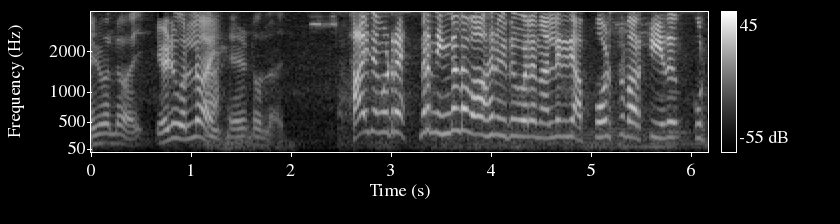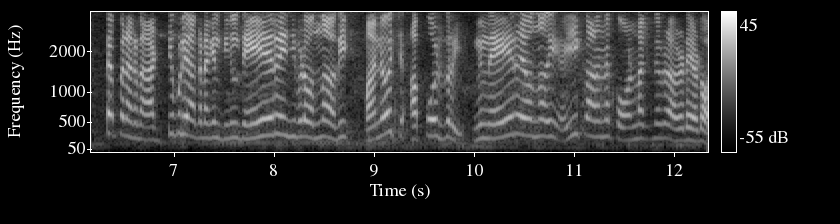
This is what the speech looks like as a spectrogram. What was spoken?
ഏഴ് കൊല്ലമായി ഏഴ് കൊല്ലമായി ഏഴ് കൊല്ലമായി ഹായ് ചങ്ങോട്ടെ എന്നിട്ട് നിങ്ങളുടെ വാഹനം ഇതുപോലെ നല്ല രീതിയിൽ അപ്പോൾസർ വർക്ക് ചെയ്ത് കുട്ടപ്പനാക്കണം അടിപൊളിയാക്കണമെങ്കിൽ നിങ്ങൾ നേരെ ഇനി ഇവിടെ വന്നാൽ മതി. മനോജ് അപ്പോൾസറി നിങ്ങൾ നേരെ വന്നാൽ മതി. ഈ കാണുന്ന കോൺടാക്ട് നമ്പർ അവിടെ കേട്ടോ.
